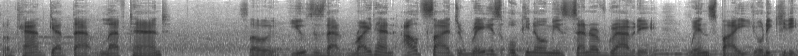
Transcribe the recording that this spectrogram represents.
So can't get that left hand. So uses that right hand outside to raise Okinoumi's center of gravity. Wins by Yorikiri.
